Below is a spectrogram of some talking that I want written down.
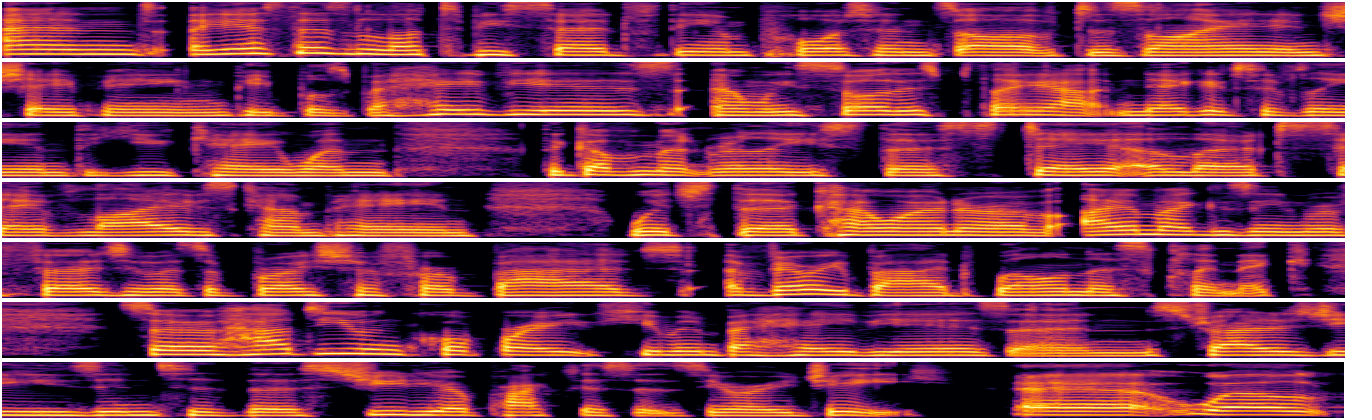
And I guess there's a lot to be said for the importance of design in shaping people's behaviors. And we saw this play out negatively in the UK when the government released the Stay Alert, Save Lives campaign, which the co owner of Eye Magazine referred to as a brochure for a bad, a very bad wellness clinic. So, how do you incorporate human behaviors and strategies into the studio practice at Zero G? Uh, well,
